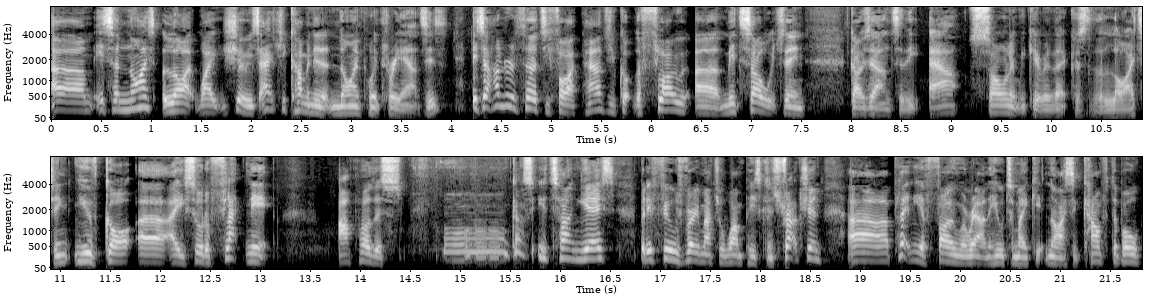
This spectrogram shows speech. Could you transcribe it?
Um, it's a nice lightweight shoe. It's actually coming in at 9.3 ounces. It's 135 pounds. You've got the flow uh, midsole, which then goes down to the outsole. Let me get rid of that because of the lighting. You've got uh, a sort of flat knit upper that's mm, gusset your tongue, yes, but it feels very much a one-piece construction. Uh, plenty of foam around the heel to make it nice and comfortable.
